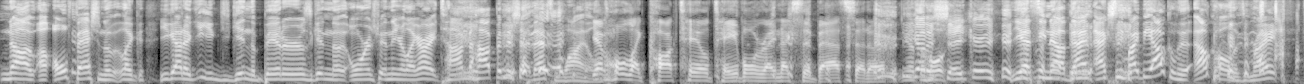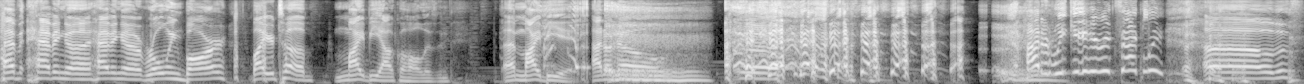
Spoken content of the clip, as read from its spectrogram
No, uh, old fashioned. Like you gotta you getting the bitters, getting the orange, and then you're like, all right, time to hop in the shot. That's wild. you have a whole like cocktail table right next to the bath set up. You got got a whole- shaker. yeah, see now that actually might be alcohol alcoholism, right? having having a having a rolling bar by your tub might be alcoholism. That might be it. I don't know. How did we get here exactly? Uh, this-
